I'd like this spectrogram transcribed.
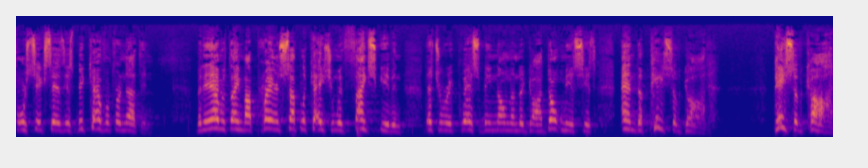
4 6 says this, be careful for nothing but in everything by prayer and supplication with thanksgiving, that your requests be known unto God. Don't miss this. And the peace of God, peace of God,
